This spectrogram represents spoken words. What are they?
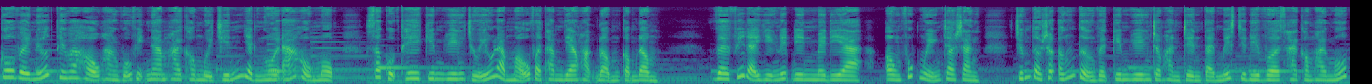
Cô về nước thi Hoa hậu Hoàng vũ Việt Nam 2019 giành ngôi Á hậu 1. Sau cuộc thi, Kim Duyên chủ yếu làm mẫu và tham gia hoạt động cộng đồng. Về phía đại diện LinkedIn Media, ông Phúc Nguyễn cho rằng, chúng tôi rất ấn tượng về Kim Duyên trong hành trình tại Miss Universe 2021.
